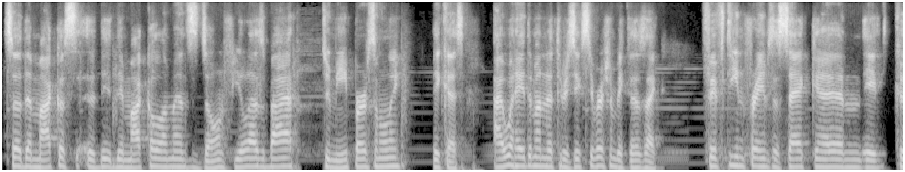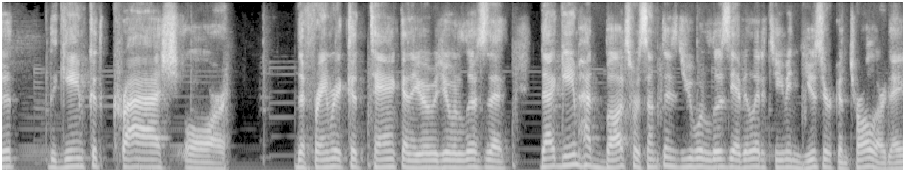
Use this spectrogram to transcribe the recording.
so the Mako the, the Mako elements don't feel as bad to me personally because I would hate them on the 360 version because it's like 15 frames a second, it could the game could crash or the frame rate could tank and you, you would lose that. That game had bugs where sometimes you would lose the ability to even use your controller. They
